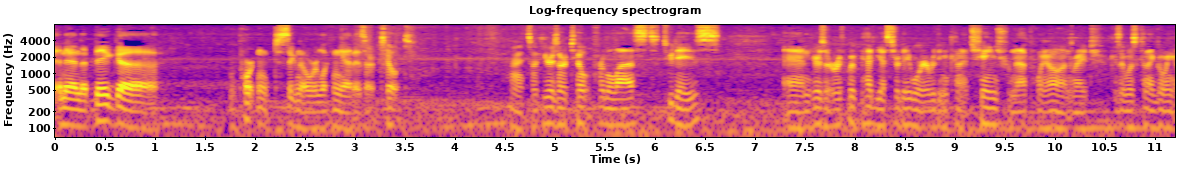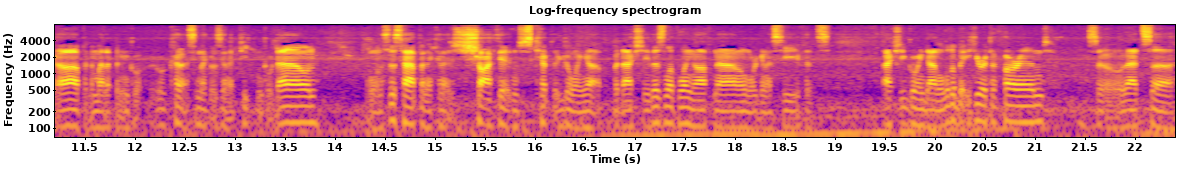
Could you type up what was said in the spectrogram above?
And then a big uh, important signal we're looking at is our tilt. All right, so here's our tilt for the last two days. And here's our earthquake we had yesterday where everything kind of changed from that point on, right? Because it was kind of going up and it might have been, kind of seemed like it was going to peak and go down. And once this happened, it kind of shocked it and just kept it going up. But actually it is leveling off now and we're going to see if it's actually going down a little bit here at the far end. So that's uh,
